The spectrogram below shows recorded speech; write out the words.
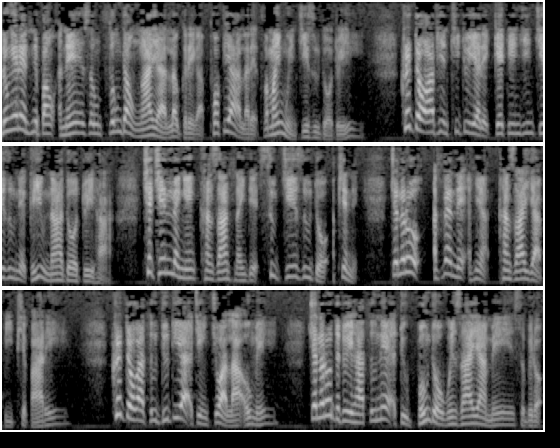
လွန်ခဲ့တဲ့နှစ်ပေါင်းအနည်းဆုံး3500လောက်ကလေးကဖော်ပြလာတဲ့သမိုင်းဝင်ကျေးဇူးတော်တွေခရစ်တော်အဖင်ထိတွေ့ရတဲ့ကယ်တင်ခြင်းကျေးဇူးနဲ့ဂရုနာတော်တွေဟာချက်ချင်းလက်ငင်းခံစားနိုင်တဲ့ဆုကျေးဇူးတော်အဖြစ်နဲ့ကျွန်တော်အသက်နဲ့အမျှခံစားရပြီးဖြစ်ပါတယ် ခရစ်တော်ကသူဒုတိယအကြိမ်ကြွလာအောင်မယ်ကျွန်တော်တို့တွေဟာသူနဲ့အတူဘုံတော်ဝင်စားရမယ်ဆိုပြီးတော့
